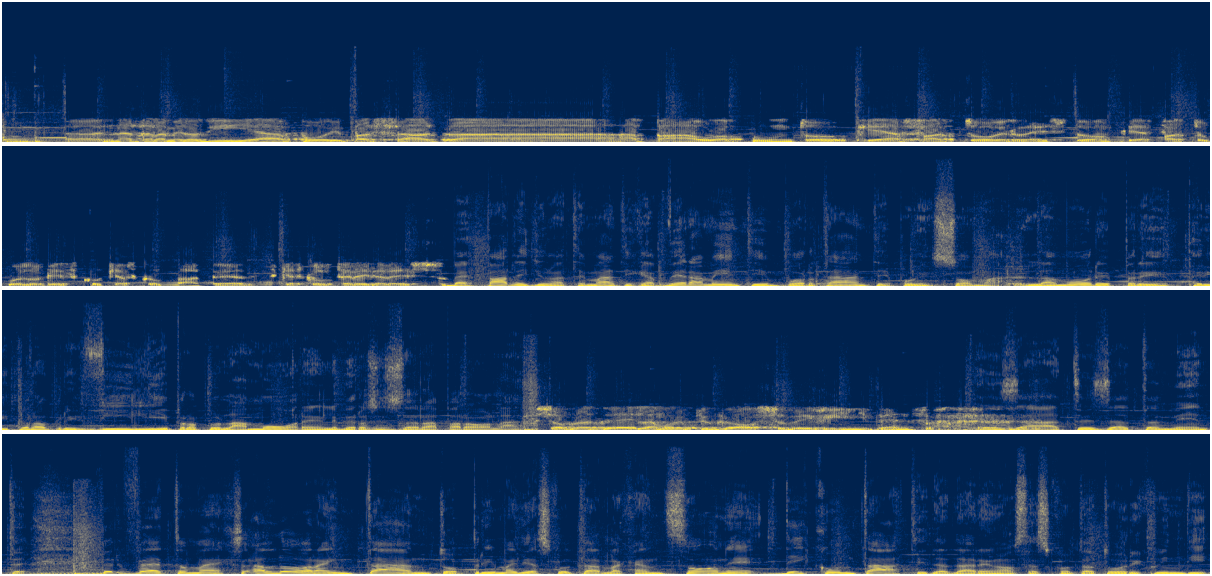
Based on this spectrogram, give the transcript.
Uh, nata la melodia, poi passata a Paolo, appunto, che ha fatto il resto, che ha fatto quello che, che ascoltate, che ascolterete adesso. Beh, parli di una tematica veramente importante, poi insomma, l'amore per, per i propri figli, proprio l'amore nel vero senso della parola. Soprattutto è l'amore più grosso per i figli, penso. Esatto, esattamente. Perfetto, Max. Allora, intanto, prima di ascoltare la canzone, dei contatti da dare ai nostri ascoltatori. Quindi,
